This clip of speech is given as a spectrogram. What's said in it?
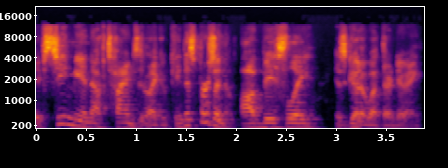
they've seen me enough times that they're like okay this person obviously is good at what they're doing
